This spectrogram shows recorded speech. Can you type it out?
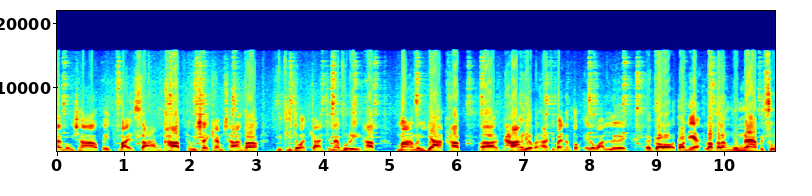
8โมงเช้าปิดบ่าย3ครับทวีชัยแคมป์ช้างก็อยู่ที่จังหวัดกาญจนบุรีครับมาไม่ยากครับทางเดียวกับทางที่ไปน้ำตกเอราวัณเลย แล้วก็ตอนนี้เรากำลังมุ่งหน้าไปสู่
